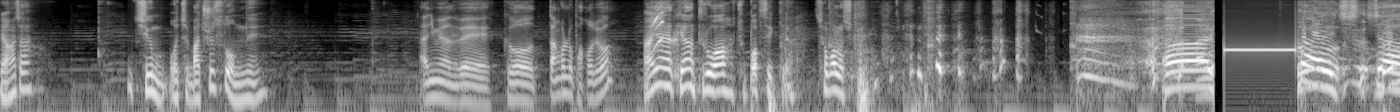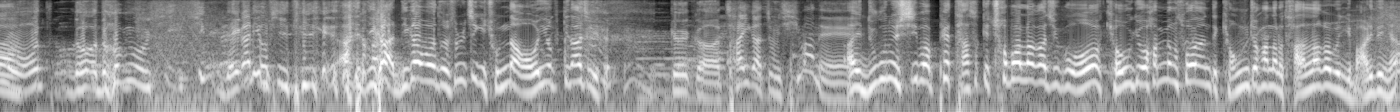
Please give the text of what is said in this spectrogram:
그냥 하자. 지금 어차피 맞출 수도 없네. 아니면 왜 그거 딴 걸로 바꿔줘? 아니야 그냥 들어와 족밥 새끼야 처발라 줄게 아 X발 진짜 너무 어, 너 너무 힘 내가리 없이 뒤- 아 니가 니가 봐도 솔직히 존나 어이없긴 하지 그러니까 차이가 좀 심하네. 아니 누구는 씨발 패 다섯 개 처발라가지고 어 겨우겨우 한 명 소화하는데 경정 하나로 다 날아가버리는 게 말이 되냐?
